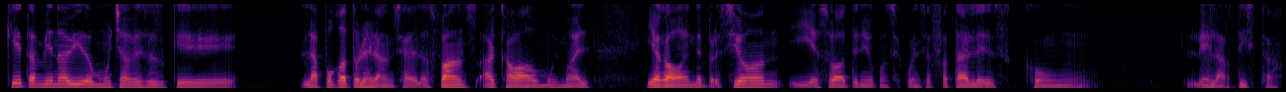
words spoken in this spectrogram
que también ha habido muchas veces que la poca tolerancia de los fans ha acabado muy mal y ha acabado en depresión y eso ha tenido consecuencias fatales con el artista.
